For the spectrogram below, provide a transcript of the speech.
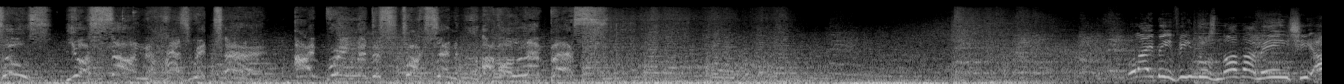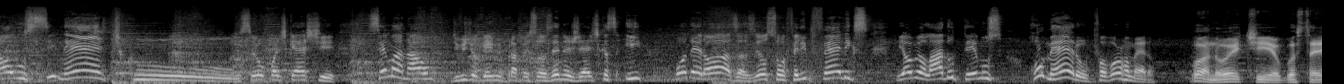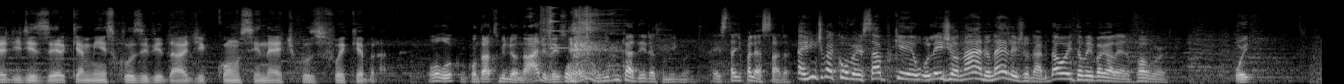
Zeus, your son has returned! I bring the destruction of Olympus! Olá e bem-vindos novamente ao Cinético, o seu podcast semanal de videogame para pessoas energéticas e poderosas. Eu sou Felipe Félix e ao meu lado temos Romero. Por favor, Romero. Boa noite, eu gostaria de dizer que a minha exclusividade com os cinéticos foi quebrada. Ô, louco, contratos milionários, é isso mesmo? De brincadeira comigo, mano. Você tá de palhaçada. A gente vai conversar porque o Legionário, né, Legionário? Dá oi também pra galera, por favor. Oi.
